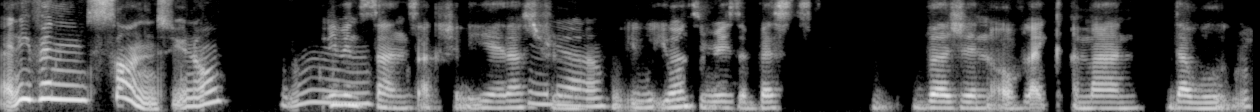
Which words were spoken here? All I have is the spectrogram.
And even sons, you know? Even Mm, sons, actually. Yeah, that's true. yeah. You, you want to raise the best version of like a man that will Mhm.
